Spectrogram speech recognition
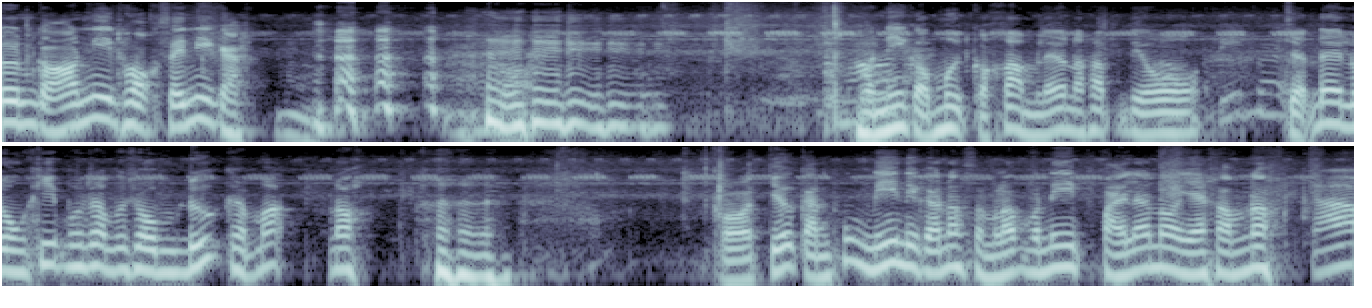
ริญก็เอานี่ถอกใส่นี่กะอืมวันนี้ก็มืดก็ค่ำแล้วนะครับ เดี๋ยวจะได้ลงคลิปให้ท่านผู้ชมดึกครับมะเนาะ ก็เจอกันพรุ่งนี้นี่กันเนาะสำหรับวันนี้ไปแล้วเนาะยายคำเนาะเจ้า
